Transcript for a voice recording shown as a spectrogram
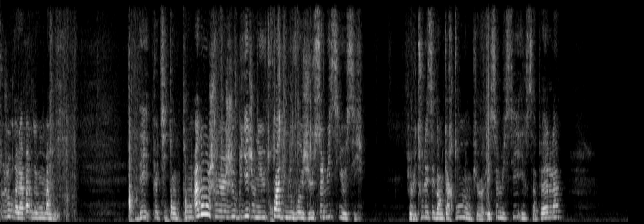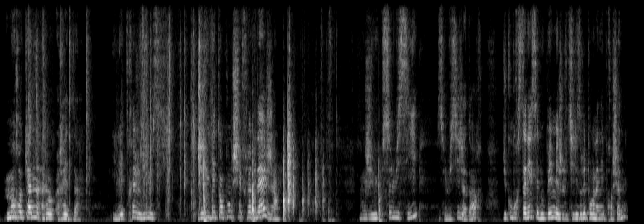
toujours de la part de mon mari, des petits tampons. Ah non, j'ai oublié, j'en ai eu trois des nouveaux. J'ai eu celui-ci aussi. J'avais tout laissé dans le carton. donc euh, Et celui-ci, il s'appelle Moroccan Red. Il est très joli aussi. J'ai eu des tampons de chez Fleurilège. Donc j'ai eu celui-ci. Celui-ci, j'adore. Du coup, pour cette année, c'est loupé, mais je l'utiliserai pour l'année prochaine.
